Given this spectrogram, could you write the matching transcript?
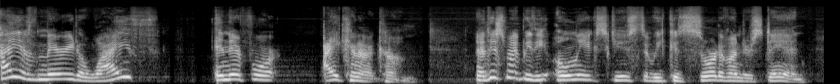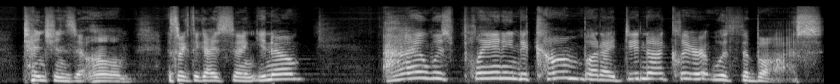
I have married a wife, and therefore I cannot come. Now, this might be the only excuse that we could sort of understand tensions at home. It's like the guy's saying, You know, I was planning to come, but I did not clear it with the boss.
